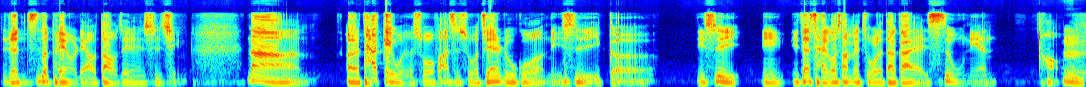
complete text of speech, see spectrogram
人资的朋友聊到这件事情。那呃，他给我的说法是说，今天如果你是一个，你是你你在采购上面做了大概四五年，好，嗯，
